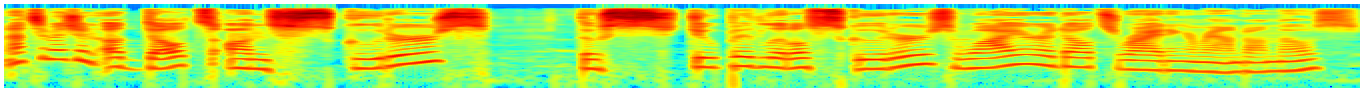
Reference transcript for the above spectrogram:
Not to mention adults on scooters, those stupid little scooters. Why are adults riding around on those?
